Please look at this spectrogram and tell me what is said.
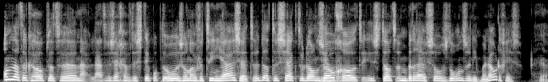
Omdat ik hoop dat we, nou, laten we zeggen, de stip op de horizon over tien jaar zetten. Dat de sector dan ja. zo groot is dat een bedrijf zoals de onze niet meer nodig is. Ja,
